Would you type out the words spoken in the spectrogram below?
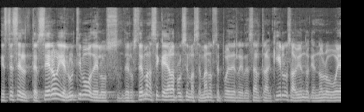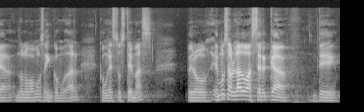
Este es el tercero y el último de los, de los temas, así que ya la próxima semana usted puede regresar tranquilo, sabiendo que no lo, voy a, no lo vamos a incomodar con estos temas. Pero hemos hablado acerca de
